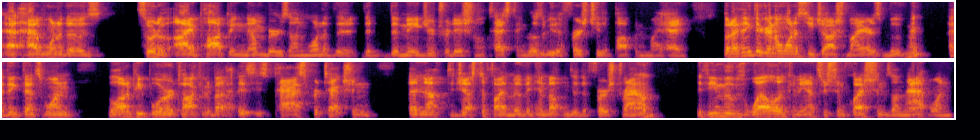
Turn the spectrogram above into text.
ha- have one of those sort of eye popping numbers on one of the, the, the major traditional testing. Those would be the first two that pop into my head. But I think they're going to want to see Josh Myers' movement. I think that's one a lot of people are talking about is his pass protection enough to justify moving him up into the first round. If he moves well and can answer some questions on that one,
